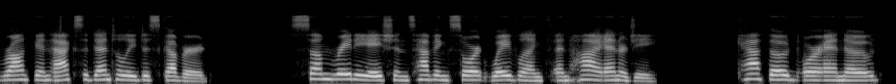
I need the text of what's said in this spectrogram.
Röntgen accidentally discovered some radiations having short wavelength and high energy. Cathode or anode?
